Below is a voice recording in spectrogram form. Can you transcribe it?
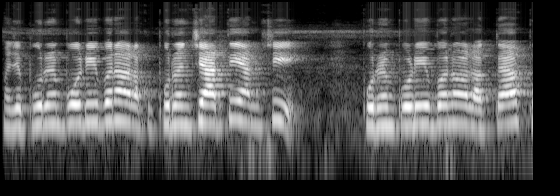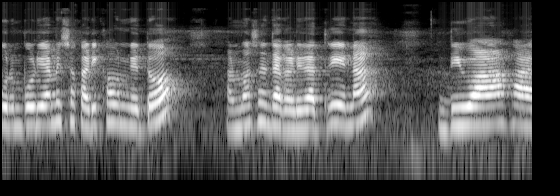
म्हणजे पुरणपोळी बनावं लागतं. पुरणची आरती आमची. पुरणपोळी बनवावं लागतं. पुरणपोळी आम्ही सकाळी खाऊन घेतो. आणि मग संध्याकाळी रात्री आहे ना दिवा खा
